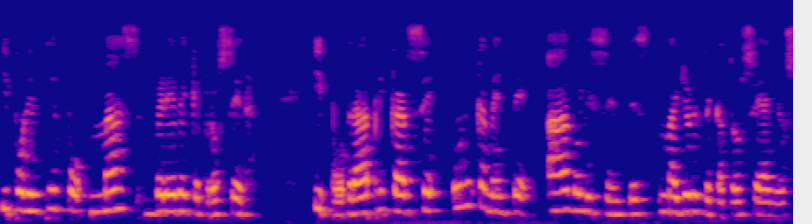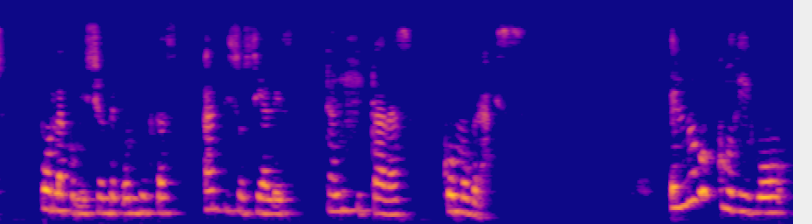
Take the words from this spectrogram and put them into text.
y por el tiempo más breve que proceda, y podrá aplicarse únicamente a adolescentes mayores de 14 años por la comisión de conductas antisociales calificadas como graves. El nuevo Código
